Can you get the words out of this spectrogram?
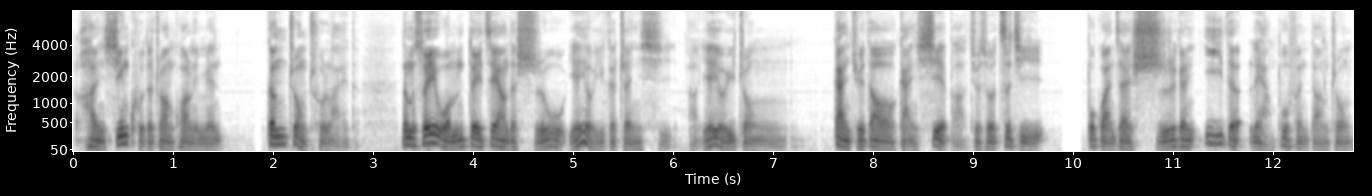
很辛苦的状况里面耕种出来的。那么，所以我们对这样的食物也有一个珍惜啊，也有一种感觉到感谢吧。就说自己不管在十跟一的两部分当中，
